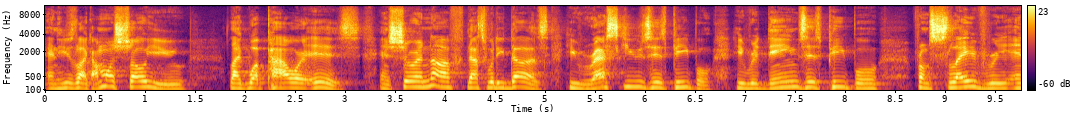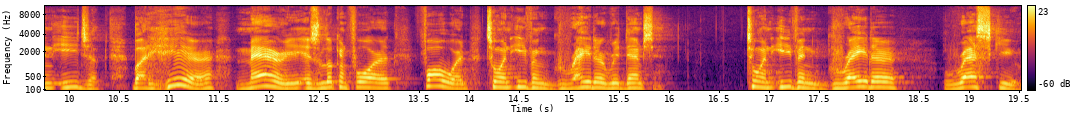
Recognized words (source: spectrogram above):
And he's like, I'm going to show you like what power is. And sure enough, that's what he does. He rescues his people, he redeems his people from slavery in Egypt. But here, Mary is looking forward, forward to an even greater redemption, to an even greater rescue.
